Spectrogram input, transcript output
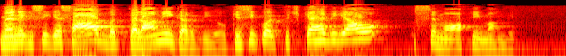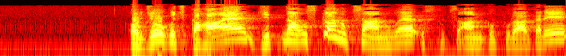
میں نے کسی کے ساتھ بد کلامی کر دی ہو، کسی کو کچھ کہہ دیا ہو، اس سے معافی مانگے۔ اور جو کچھ کہا ہے، جتنا اس کا نقصان ہوا ہے، اس نقصان کو پورا کرے،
